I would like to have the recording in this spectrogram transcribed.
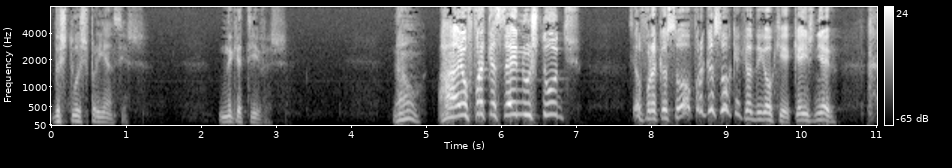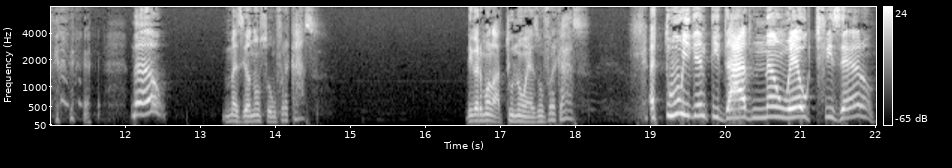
das tuas experiências negativas. Não. Ah, eu fracassei nos estudos. Se ele fracassou, fracassou. Quer que ele diga o quê? Que é engenheiro? não. Mas eu não sou um fracasso. Diga, irmão lá, tu não és um fracasso. A tua identidade não é o que te fizeram.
